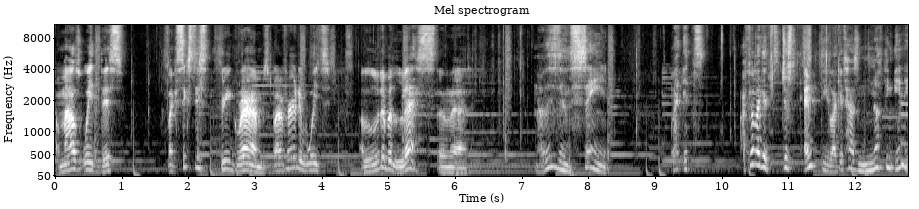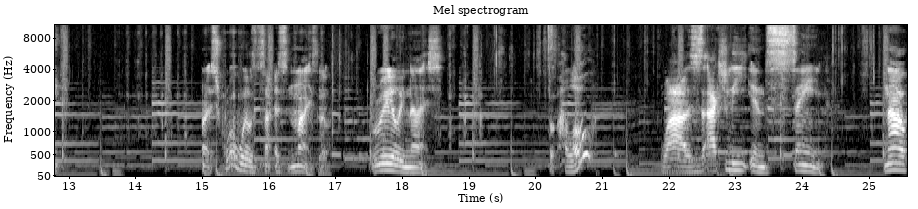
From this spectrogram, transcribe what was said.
a mouse weight this? Like 63 grams, but I've heard it weighs a little bit less than that. Now this is insane. Like it's, I feel like it's just empty. Like it has nothing in it. All right, scroll wheel is, is nice though, really nice. But hello? Wow, this is actually insane. Now,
